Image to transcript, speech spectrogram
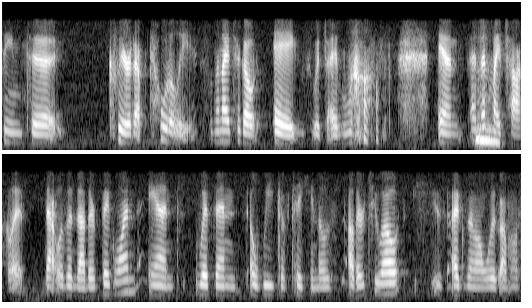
seem to clear it up totally. So then I took out eggs, which I love, and and then my chocolate. That was another big one. And within a week of taking those other two out, his eczema was almost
